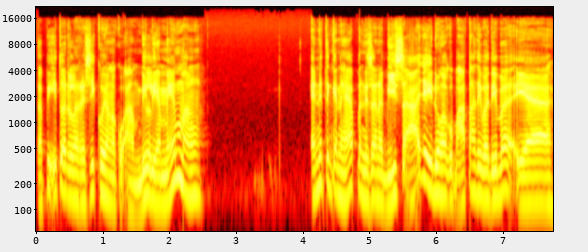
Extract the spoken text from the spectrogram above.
Tapi itu adalah resiko yang aku ambil ya memang anything can happen di sana bisa aja hidung aku patah tiba-tiba ya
